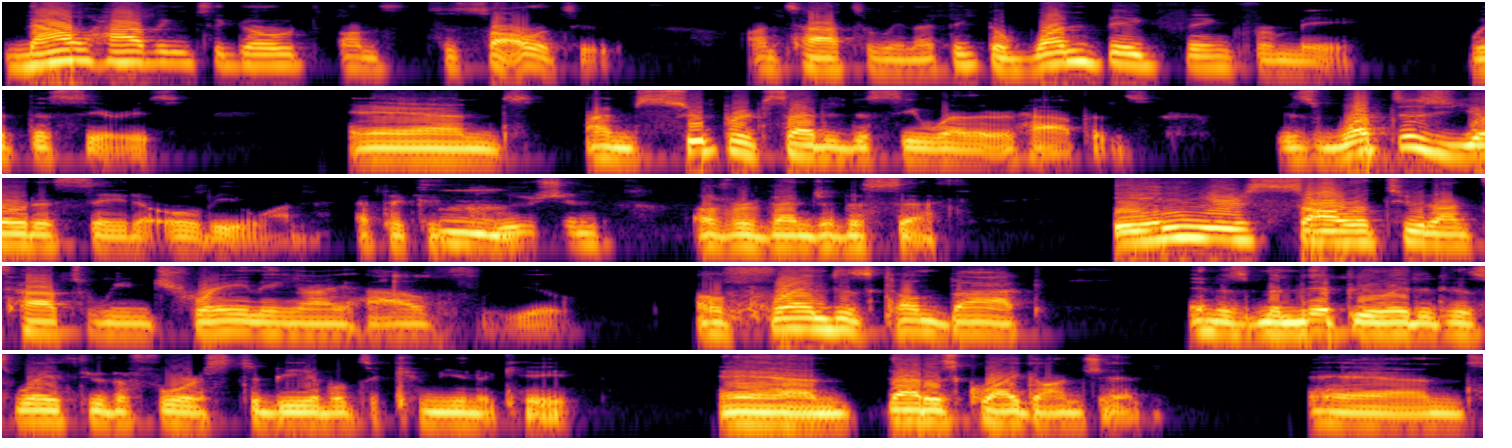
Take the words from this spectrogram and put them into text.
now having to go on to solitude on Tatooine, I think the one big thing for me with this series, and I'm super excited to see whether it happens, is what does Yoda say to Obi Wan at the hmm. conclusion of Revenge of the Sith? In your solitude on Tatooine training I have for you, a friend has come back and has manipulated his way through the Force to be able to communicate. And that is Qui Gon Jinn. And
